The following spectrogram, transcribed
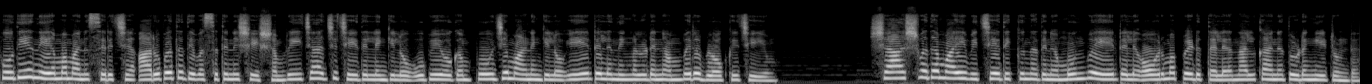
പുതിയ നിയമം അനുസരിച്ച് അറുപത് ദിവസത്തിന് ശേഷം റീചാർജ് ചെയ്തില്ലെങ്കിലോ ഉപയോഗം പൂജ്യമാണെങ്കിലോ എയർടെൽ നിങ്ങളുടെ നമ്പർ ബ്ലോക്ക് ചെയ്യും. ശാശ്വതമായി വിച്ഛേദിക്കുന്നതിന് മുൻപ് ഏറ്റൽ ഓർമ്മപ്പെടുത്തൽ നൽകാൻ തുടങ്ങിയിട്ടുണ്ട്.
